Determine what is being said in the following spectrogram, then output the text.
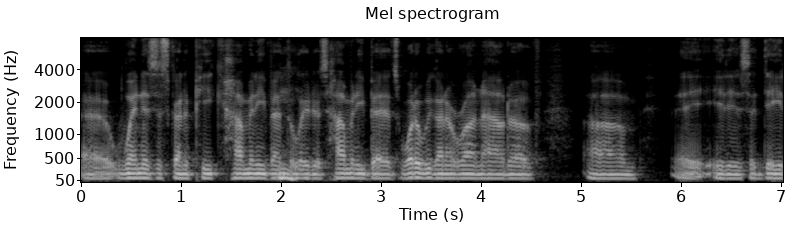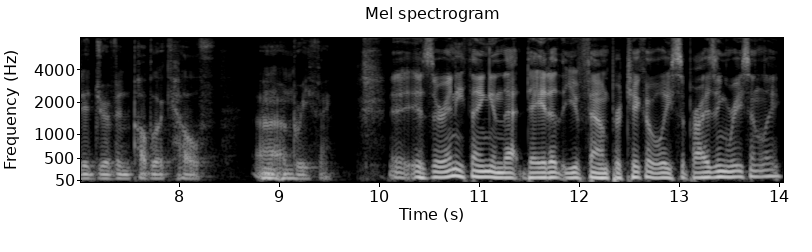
uh, when is this going to peak? How many mm-hmm. ventilators? Mm -hmm. How many beds? What are we going to run out of? Um, it is a data driven public health uh, mm -hmm. briefing. Is there anything in that data that you found particularly surprising recently?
